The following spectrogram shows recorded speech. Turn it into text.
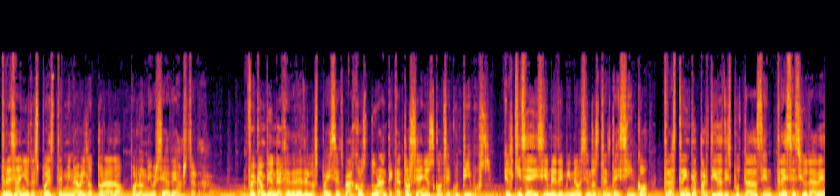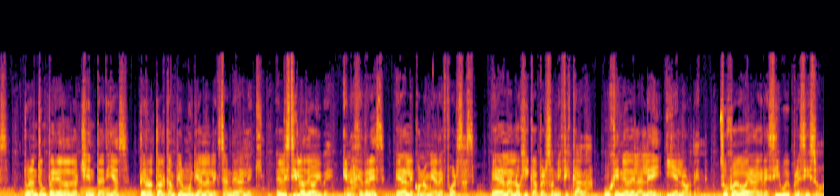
Tres años después terminaba el doctorado por la Universidad de Ámsterdam. Fue campeón de ajedrez de los Países Bajos durante 14 años consecutivos. El 15 de diciembre de 1935, tras 30 partidas disputadas en 13 ciudades, durante un periodo de 80 días, derrotó al campeón mundial Alexander Alekhine. El estilo de Oibe en ajedrez era la economía de fuerzas. Era la lógica personificada, un genio de la ley y el orden. Su juego era agresivo y preciso.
